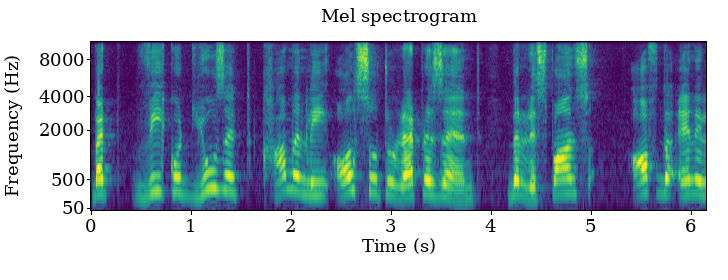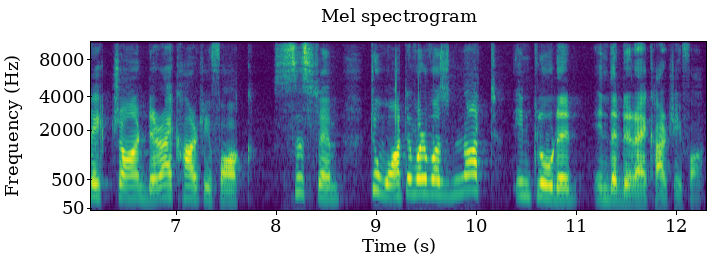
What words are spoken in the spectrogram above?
but we could use it commonly also to represent the response of the n electron Dirac-Hartree-Fock system to whatever was not included in the Dirac-Hartree-Fock.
